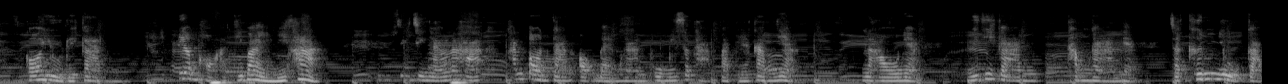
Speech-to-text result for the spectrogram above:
5 ก็อยู่ด้วยกัน เรียมของอธิบายอย่างนี้ค่ะ จริงๆแล้วนะคะ ขั้นตอนการออกแบบงานภูมิสถาปัตยกรรมเนี่ยเราเนี่ย วิธีการทำงานเนี่ยจะขึ้นอยู่กับ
